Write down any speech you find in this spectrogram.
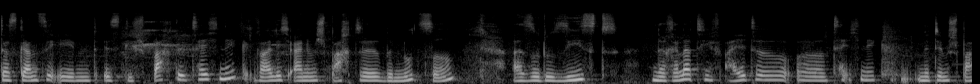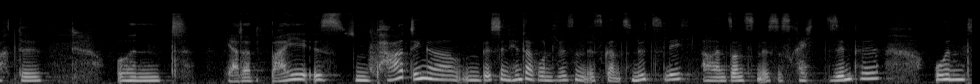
das Ganze eben ist die Spachteltechnik, weil ich einen Spachtel benutze. Also du siehst eine relativ alte äh, Technik mit dem Spachtel und ja, dabei ist ein paar Dinge, ein bisschen Hintergrundwissen ist ganz nützlich, aber ansonsten ist es recht simpel und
